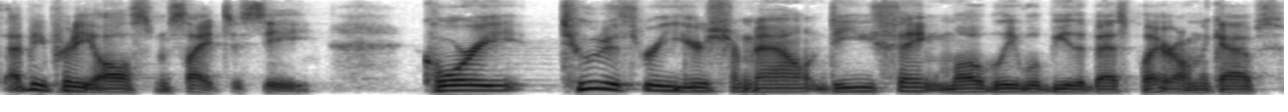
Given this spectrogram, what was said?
that'd be pretty awesome sight to see. Corey, two to three years from now, do you think Mobley will be the best player on the Cavs?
